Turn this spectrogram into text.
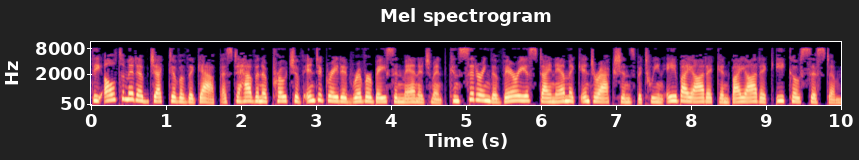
The ultimate objective of the GAP is to have an approach of integrated river basin management considering the various dynamic interactions between abiotic and biotic ecosystem.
